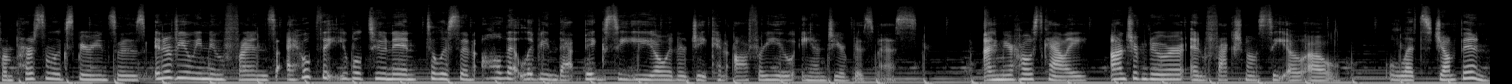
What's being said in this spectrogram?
from personal experiences, interviewing new friends, I hope that you will tune in to listen all that living that big CEO energy can offer you and your business. I'm your host, Callie, entrepreneur and fractional COO. Let's jump in.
